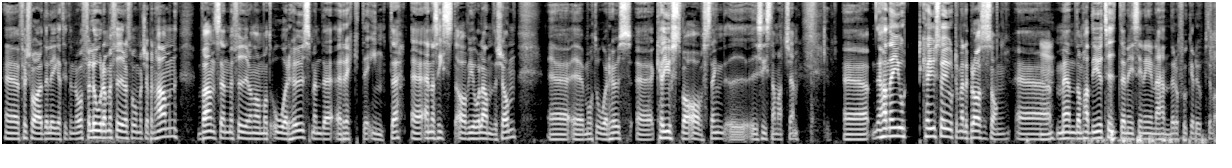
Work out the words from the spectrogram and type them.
eh, försvarade ligatiteln då. Förlorade med 4-2 mot Köpenhamn, vann sen med 4-0 mot Århus, men det räckte inte. Eh, en assist av Joel Andersson eh, eh, mot Århus. Eh, Kajust var avstängd i, i sista matchen. Eh, han har gjort, Kajust har gjort en väldigt bra säsong, eh, Mm. men de hade ju titeln i sina egna händer och fuckade upp det va?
